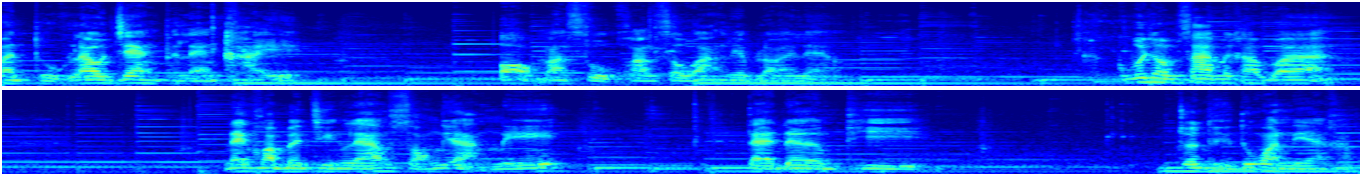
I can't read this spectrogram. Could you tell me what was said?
มันถูกเล่าแจ้งแถลงไข ออกมาสู่ความสว่างเรียบร้อยแล้วคุณผู้ชมทราบไหมครับว่า ในความเป็นจริงแล้วสองอย่างนี้ แต่เดิมที จนถึงทุกวันนี้ครับ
